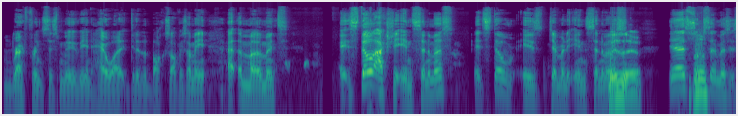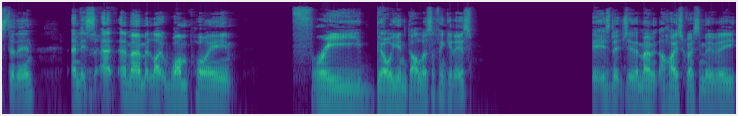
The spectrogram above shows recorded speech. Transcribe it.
referenced this movie and how well it did at the box office. I mean, at the moment, it's still actually in cinemas. It still is generally in cinemas. Is it? Yeah, some Oh. cinemas it's still in, and it's at the moment like one point three billion dollars. I think it is. It is literally at the moment the highest grossing movie.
